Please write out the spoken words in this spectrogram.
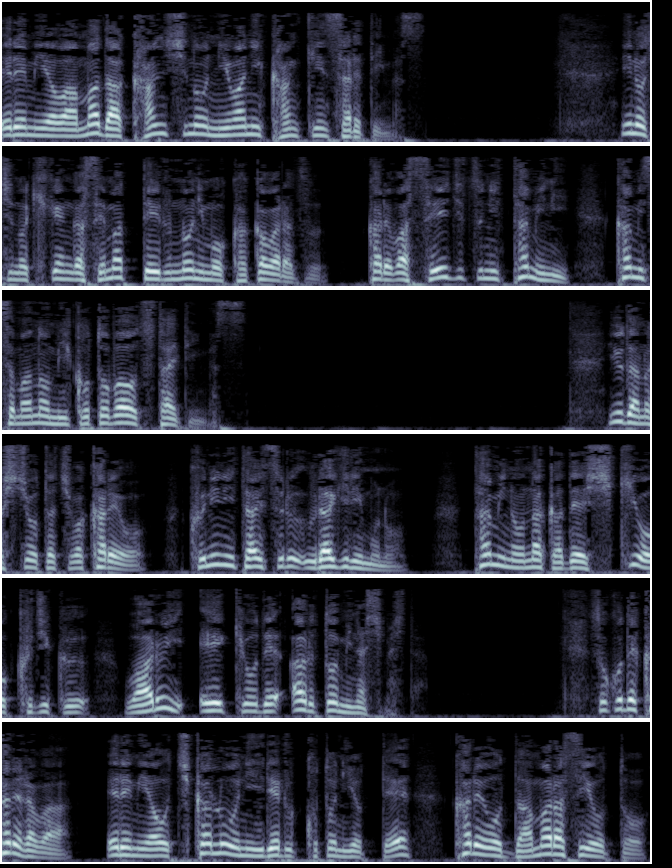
エレミアはまだ監視の庭に監禁されています。命の危険が迫っているのにもかかわらず、彼は誠実に民に神様の御言葉を伝えています。ユダの市長たちは彼を国に対する裏切り者、民の中で士気をくじく悪い影響であるとみなしました。そこで彼らはエレミアを地下牢に入れることによって彼を黙らせようと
